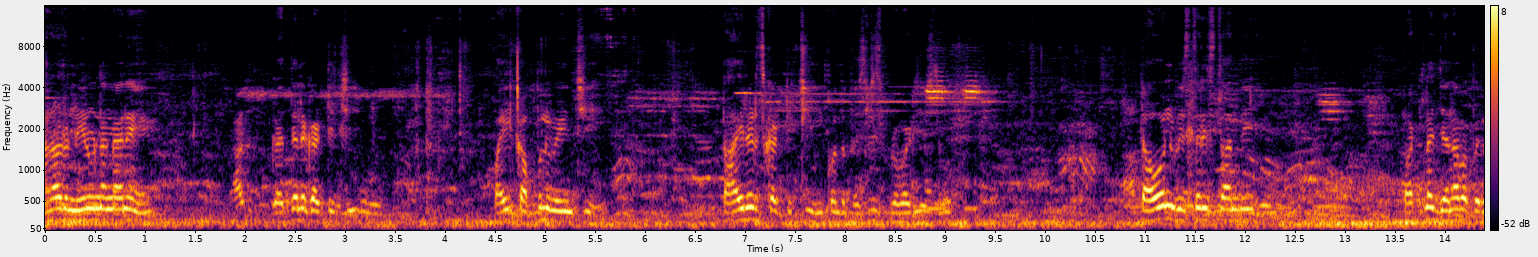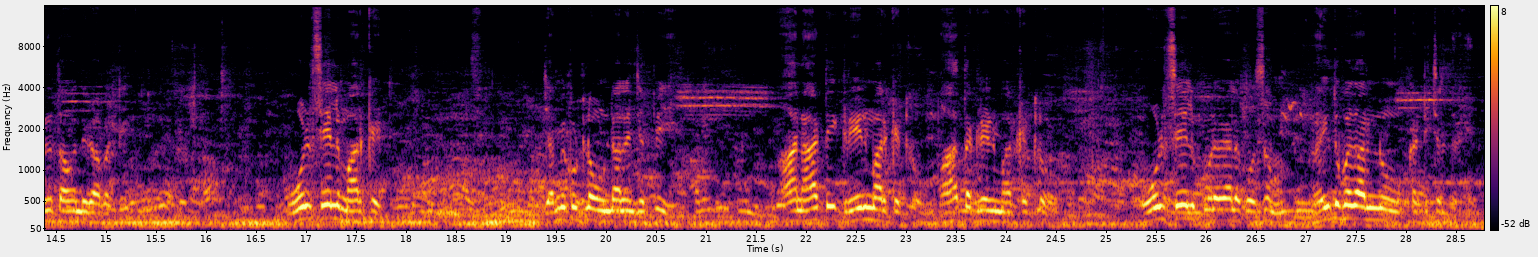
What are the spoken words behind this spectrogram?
ఆనాడు నేనుండగానే గద్దెలు కట్టించి పై కప్పులు వేయించి టాయిలెట్స్ కట్టించి కొంత ఫెసిలిటీస్ ప్రొవైడ్ చేస్తూ టౌన్ విస్తరిస్తుంది. పట్ల జనాభా పెరుగుతూ ఉంది కాబట్టి. హోల్సేల్ మార్కెట్ జమ్మికుట్లో ఉండాలని చెప్పి ఆనాటి గ్రెయిన్ మార్కెట్లో పాత గ్రెయిన్ మార్కెట్లో హోల్సేల్ కూరగాయల కోసం రైతు బజార్ను కట్టించడం జరిగింది.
